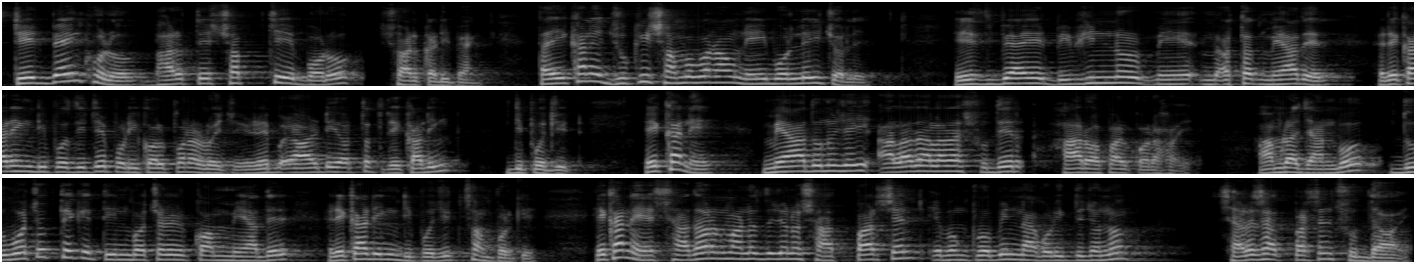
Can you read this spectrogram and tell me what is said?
স্টেট ব্যাংক হলো ভারতের সবচেয়ে বড় সরকারি ব্যাংক। তাই এখানে ঝুঁকির সম্ভাবনাও নেই বললেই চলে। এসবিআইয়ের বিভিন্ন অর্থাৎ মেয়াদের রেকারিং ডিপোজিটের পরিকল্পনা রয়েছে। আরডি অর্থাৎ রেকারিং ডিপোজিট এখানে মেয়াদ অনুযায়ী আলাদা আলাদা সুদের হার অফার করা হয়। আমরা জানব দু বছর থেকে তিন বছরের কম মেয়াদের রেকারিং ডিপোজিট সম্পর্কে। এখানে সাধারণ মানুষদের জন্য সাত পার্সেন্ট এবং প্রবীণ নাগরিকদের জন্য সাড়ে সাত পার্সেন্ট সুদ দেওয়া হয়।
